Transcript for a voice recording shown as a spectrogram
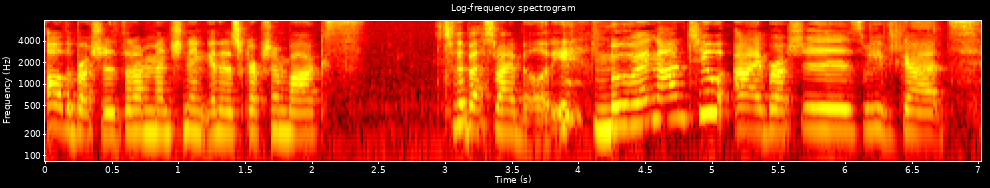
all the brushes that I'm mentioning in the description box to the best of my ability. Moving on to eye brushes, we've got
